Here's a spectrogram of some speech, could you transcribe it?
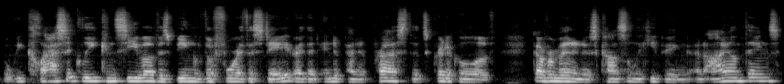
what we classically conceive of as being the fourth estate, right? That independent press that's critical of government and is constantly keeping an eye on things,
